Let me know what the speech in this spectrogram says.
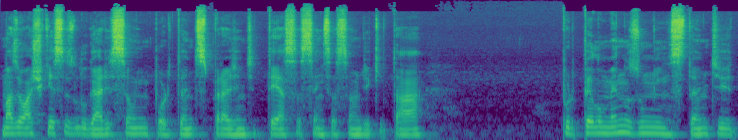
Mas eu acho que esses lugares são importantes para a gente ter essa sensação de que está, por pelo menos um instante,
